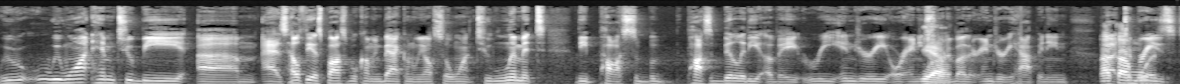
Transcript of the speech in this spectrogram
we we want him to be um, as healthy as possible coming back, and we also want to limit the possible possibility of a re-injury or any Yeah. sort of other injury happening uh, to wood. Brees.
